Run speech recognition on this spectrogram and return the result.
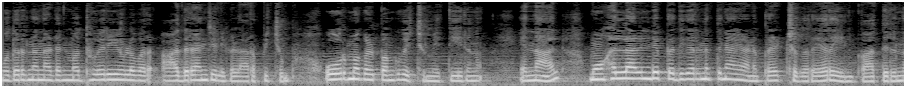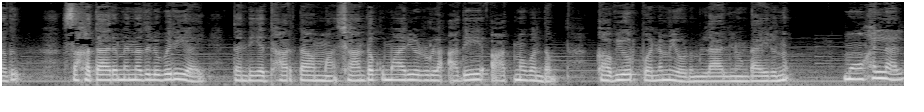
മുതിർന്ന നടൻ മധു വരെയുള്ളവർ ആദരാഞ്ജലികൾ അർപ്പിച്ചും ഓർമ്മകൾ പങ്കുവെച്ചും എത്തിയിരുന്നു. എന്നാൽ മോഹൻലാലിന്റെ പ്രതികരണത്തിനായാണ് പ്രേക്ഷകർ ഏറെയും കാത്തിരുന്നത്. സഹതാരം എന്നതിലുപരിയായി തന്റെ യഥാർത്ഥ അമ്മ ശാന്തകുമാരിയോടുള്ള അതേ ആത്മബന്ധം കവിയൂർ പൊന്നമ്മയോടും ലാലിനുണ്ടായിരുന്നു. മോഹൻലാൽ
